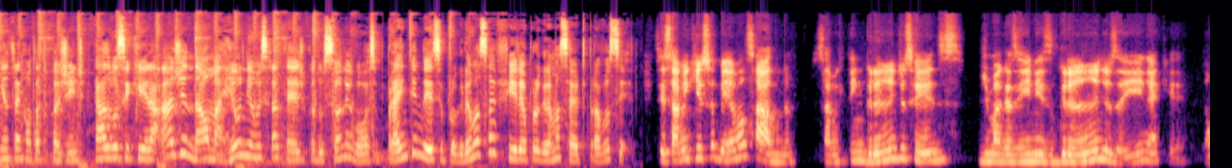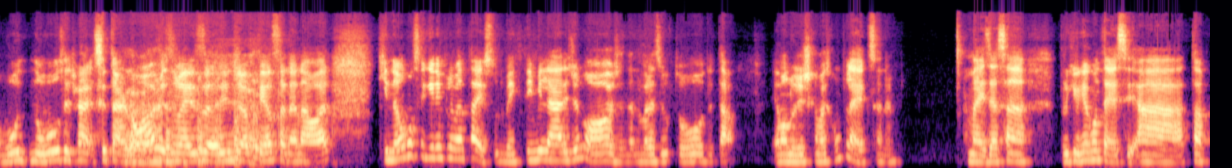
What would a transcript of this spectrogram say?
e entrar em contato com a gente caso você queira agendar uma reunião estratégica do seu negócio para entender se o programa Safira é o programa certo para você. Vocês sabem que isso é bem avançado, né? Sabem que tem grandes redes de magazines grandes aí, né? Que não vou, não vou citar, citar nomes, mas a gente já pensa né, na hora, que não conseguiram implementar isso. Tudo bem que tem milhares de lojas né, no Brasil todo e tal. É uma logística mais complexa, né? Mas essa. Porque o que acontece? A, tá,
